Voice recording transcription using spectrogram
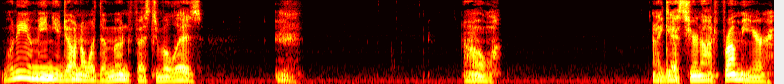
what do you mean you don't know what the Moon Festival is? oh. I guess you're not from here.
